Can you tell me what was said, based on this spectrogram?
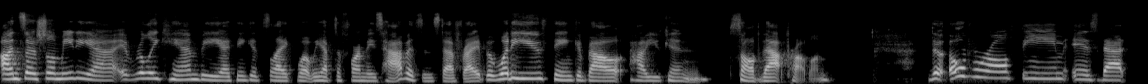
on social media, it really can be. I think it's like what we have to form these habits and stuff, right? But what do you think about how you can solve that problem? The overall theme is that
